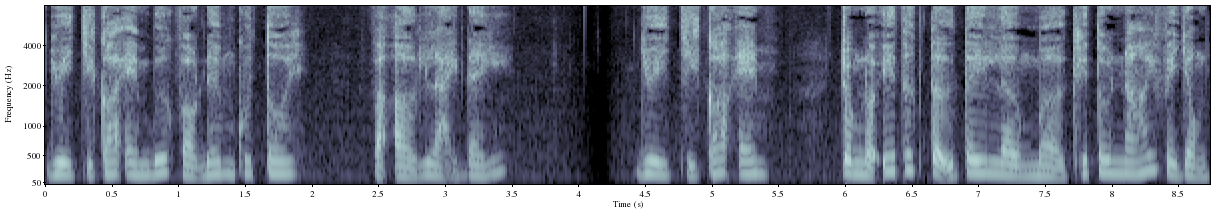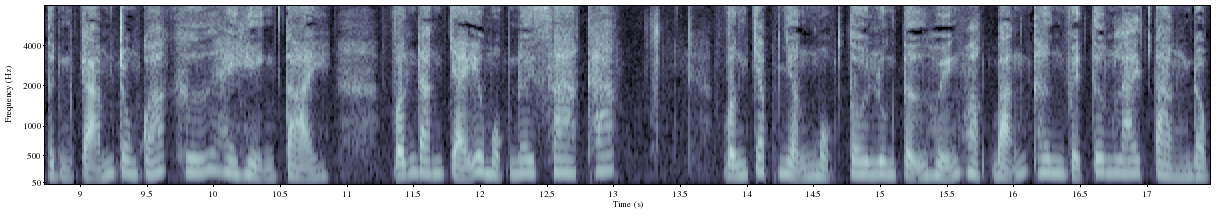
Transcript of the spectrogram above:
Duy chỉ có em bước vào đêm của tôi và ở lại đấy. Duy chỉ có em, trong nỗi ý thức tự ti lờ mờ khi tôi nói về dòng tình cảm trong quá khứ hay hiện tại vẫn đang chảy ở một nơi xa khác vẫn chấp nhận một tôi luôn tự huyễn hoặc bản thân về tương lai tàn độc.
